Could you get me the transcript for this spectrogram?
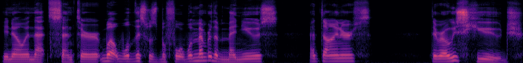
You know, in that center. Well, well, this was before. Remember the menus at diners? They were always huge.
